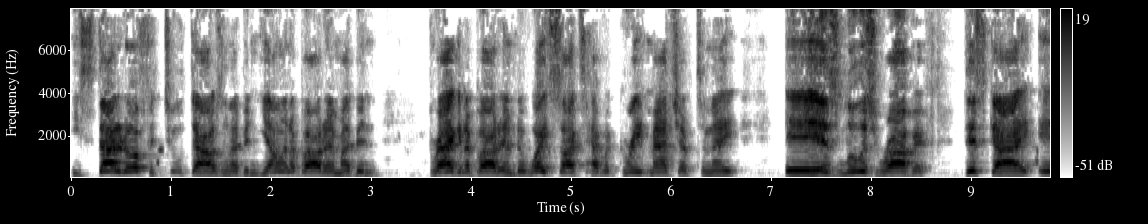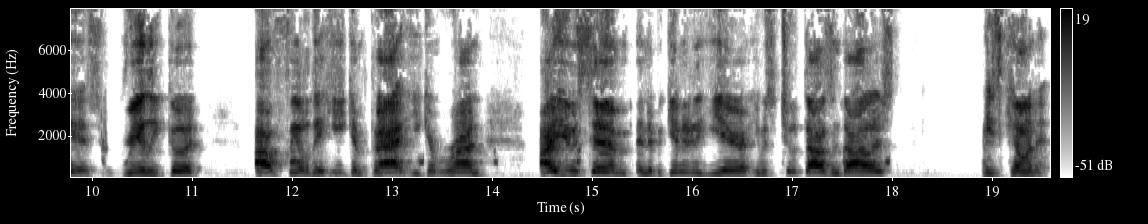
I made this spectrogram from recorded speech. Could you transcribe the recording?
He started off at 2,000. I've been yelling about him. I've been bragging about him. The White Sox have a great matchup tonight. Is Luis Robert? This guy is really good outfielder. He can bat. He can run. I used him in the beginning of the year. He was two thousand dollars. He's killing it.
